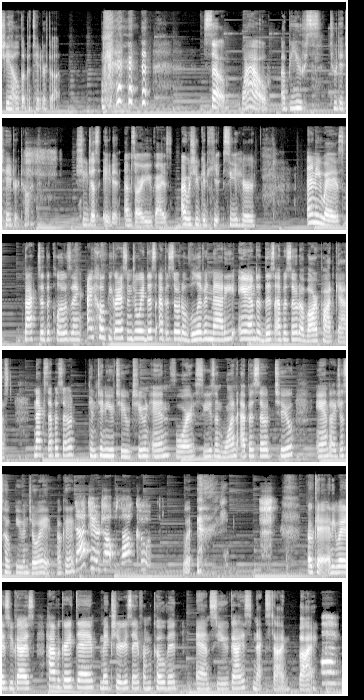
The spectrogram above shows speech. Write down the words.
T- tater tot. She held a potato tot. so, wow, abuse to the tater tot. She just ate it. I'm sorry, you guys. I wish you could he- see her. Anyways, back to the closing. I hope you guys enjoyed this episode of Liv and Maddie and this episode of our podcast. Next episode, continue to tune in for season one, episode two, and I just hope you enjoy it, okay? That tater tot was not cooked. What? okay, anyways, you guys have a great day. Make sure you're safe from COVID, and see you guys next time. Bye. Bye.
